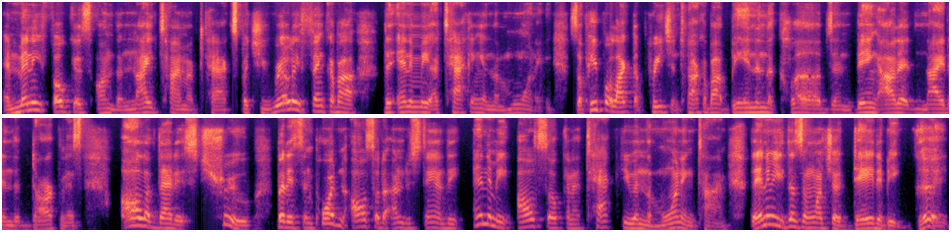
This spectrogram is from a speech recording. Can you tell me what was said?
And many focus on the nighttime attacks, but you really think about the enemy attacking in the morning. So people like to preach and talk about being in the clubs and being out at night in the darkness. All of that is true, but it's important also to understand the enemy also can attack you in the morning time. The enemy doesn't want your day to be good.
